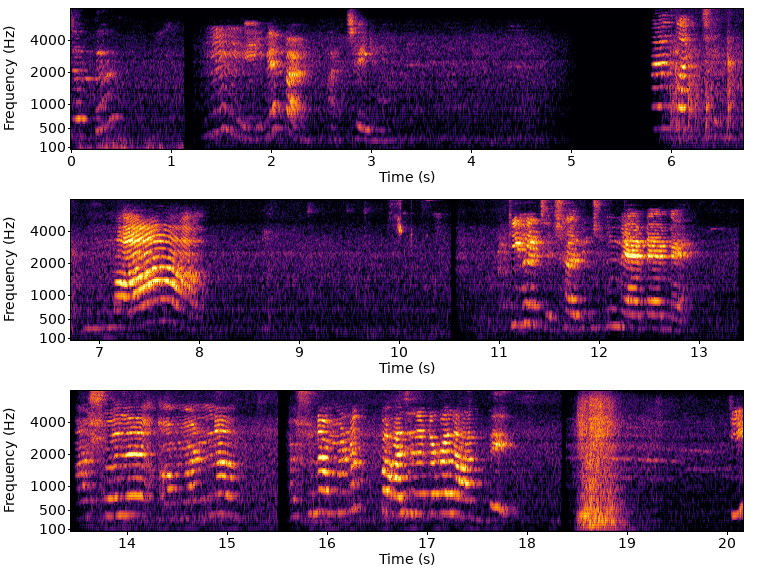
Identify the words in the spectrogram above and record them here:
সাথে? হুম এই ব্যাপার। আচ্ছা এই কি হয়েছে? সারাদিন শুধু ম্যা ম্যা ম্যা। আসলে আমার না আসলে আমার না পাঁচ হাজার টাকা লাগবে কি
